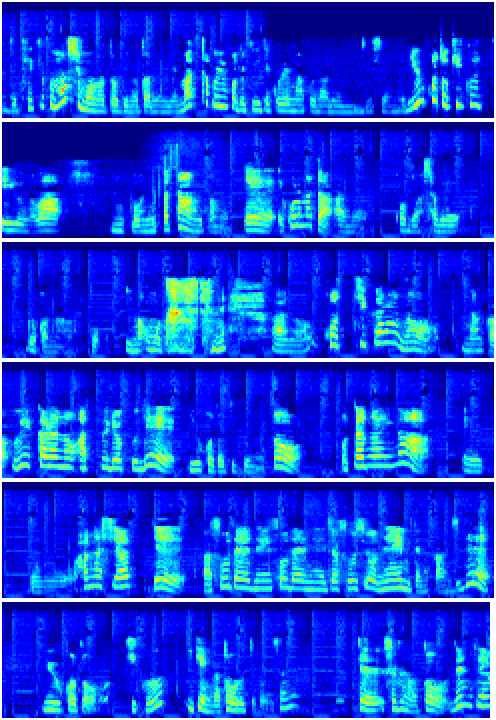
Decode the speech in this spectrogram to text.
で結局もしもの時のためにね、全く言うこと聞いてくれなくなるんですよね。言うこと聞くっていうのは、うんと、2パターンあると思って、えこれまた、あの、今度は喋ろうかなと、今思ったんですけどね。あの、こっちからの、なんか上からの圧力で言うこと聞くのと、お互いが、えーっと、話し合って、あ、そうだよね、そうだよね、じゃあそうしようね、みたいな感じで言うことを聞く意見が通るってことですよね。ってするのと、全然、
